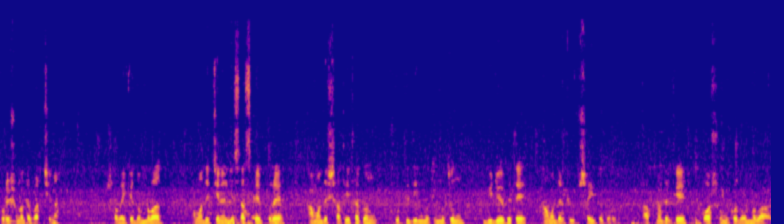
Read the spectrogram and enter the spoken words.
পড়ে শোনাতে পারছি না। সবাইকে ধন্যবাদ। আমাদের চ্যানেলটি সাবস্ক্রাইব করে আমাদের সাথেই থাকুন, প্রতিদিন নতুন নতুন ভিডিও পেতে আমাদেরকে উৎসাহিত করুন। আপনাদেরকে অসংখ্য ধন্যবাদ।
